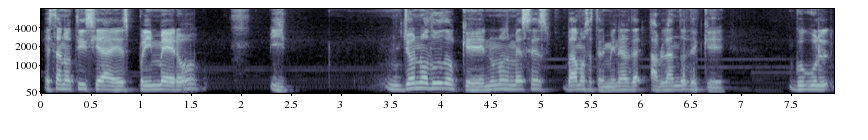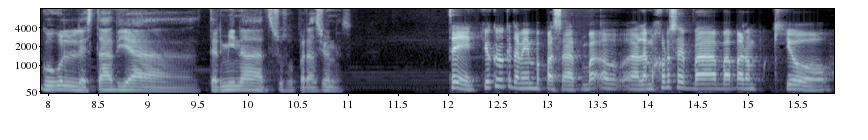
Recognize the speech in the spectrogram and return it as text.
esta noticia es primero y yo no dudo que en unos meses vamos a terminar hablando de que Google, Google Stadia termina sus operaciones. Sí, yo creo que también va a pasar. a lo mejor se va, va para un poquillo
